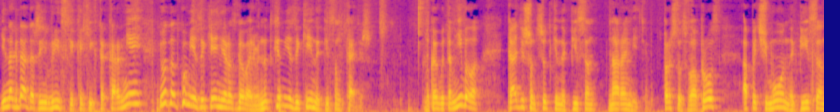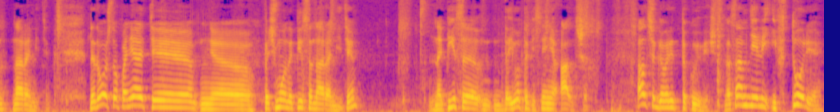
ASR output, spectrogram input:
иногда даже еврейских каких-то корней. И вот на таком языке они разговаривали. На таком языке и написан кадиш. Но как бы там ни было, кадиш он все-таки написан на арамите. Спрашивается вопрос, а почему он написан на арамите. Для того, чтобы понять, э, э, почему он написан на арамите, написан, дает объяснение Алших. Алших говорит такую вещь. На самом деле и в Торе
